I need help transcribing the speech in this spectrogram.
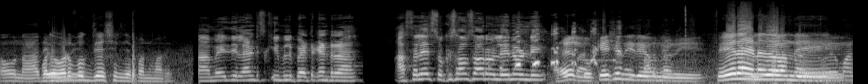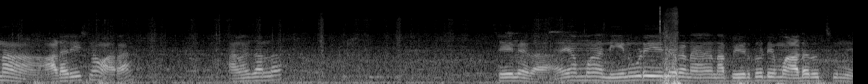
అవును నాదే మరి ఎవరు. బుక్ చేసిరు చెప్పండి మరి. నా అసలే సుఖ సంసారం లేనోండి లొకేషన్ ఇదే ఉన్నది. పేరు అయినదే ఉంది. ఏమన్నా ఆర్డర్ చేసినావారా? అమెజాన్లో? చేయలేదా? అయ్యమ్మ నేను కూడా చేయలేరా నాయన? నా పేరుతోటి ఏమో ఆర్డర్ వచ్చింది.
